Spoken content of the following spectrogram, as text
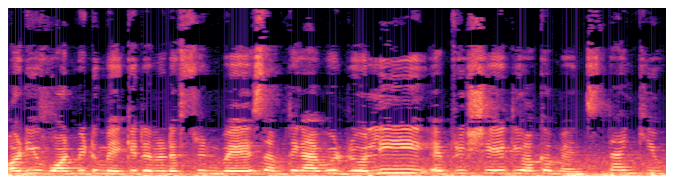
Or do you want me to make it in a different way? Something I would really appreciate your comments. Thank you.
